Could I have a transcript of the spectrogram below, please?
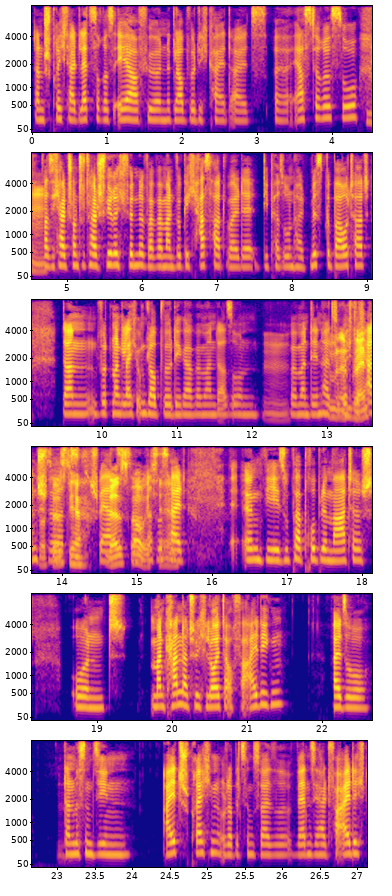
dann spricht halt Letzteres eher für eine Glaubwürdigkeit als äh, Ersteres so. Mhm. Was ich halt schon total schwierig finde, weil wenn man wirklich Hass hat, weil der, die Person halt Mist gebaut hat, dann wird man gleich unglaubwürdiger, wenn man da so ein Mhm. wenn man den halt so richtig anschwärzt. ja. Das so. glaub ich, das ja, ist ja. halt irgendwie super problematisch. Und man kann natürlich Leute auch vereidigen. Also Hm. dann müssen sie einen Eid sprechen oder beziehungsweise werden sie halt vereidigt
